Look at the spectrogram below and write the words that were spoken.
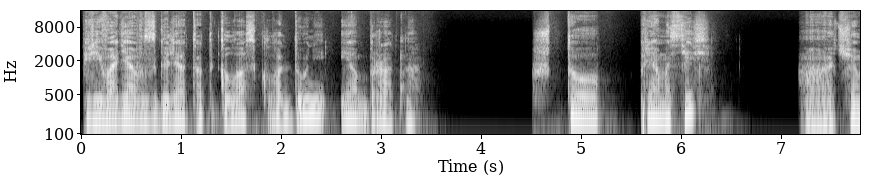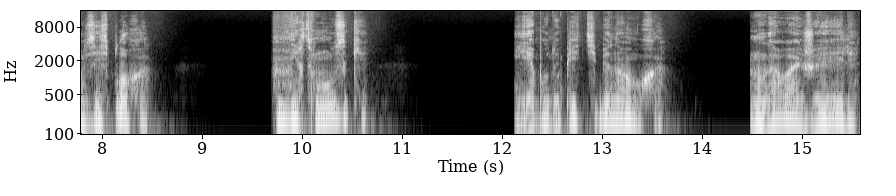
переводя взгляд от глаз к ладони и обратно. «Что Прямо здесь? А чем здесь плохо? Нет музыки. Я буду петь тебе на ухо. Ну давай же, Эли,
